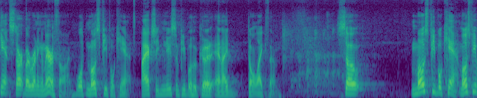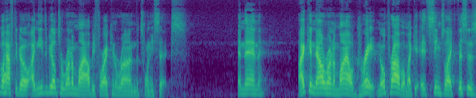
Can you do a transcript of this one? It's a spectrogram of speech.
can't start by running a marathon. Well, most people can't. I actually knew some people who could, and I don't like them. so most people can't. Most people have to go, I need to be able to run a mile before I can run the 26. And then I can now run a mile, great, no problem. Like it, it, seems like this is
